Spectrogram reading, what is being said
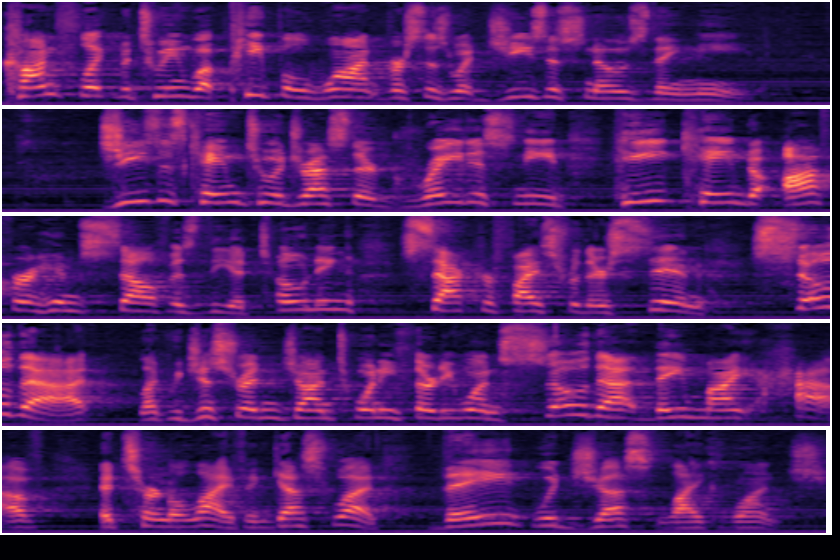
conflict between what people want versus what Jesus knows they need. Jesus came to address their greatest need. He came to offer himself as the atoning sacrifice for their sin so that, like we just read in John 20, 31, so that they might have eternal life. And guess what? They would just like lunch.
